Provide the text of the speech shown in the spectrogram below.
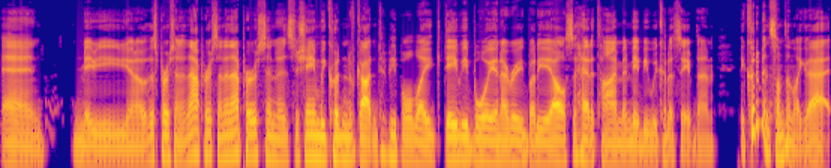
And maybe you know this person and that person and that person and it's a shame we couldn't have gotten to people like davy boy and everybody else ahead of time and maybe we could have saved them. It could have been something like that.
